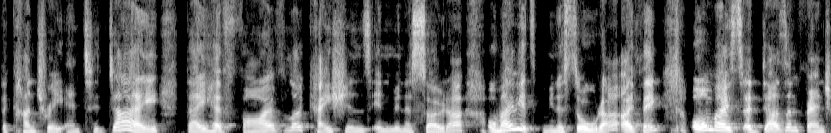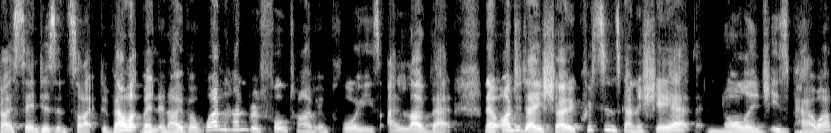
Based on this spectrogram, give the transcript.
the country. And today, they have five locations in Minnesota, or maybe it's Minnesota, I think, almost a dozen franchise centers and site development, and over 100 full time employees. I love that. Now, on today's show, Kristen's going to share that knowledge is power.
